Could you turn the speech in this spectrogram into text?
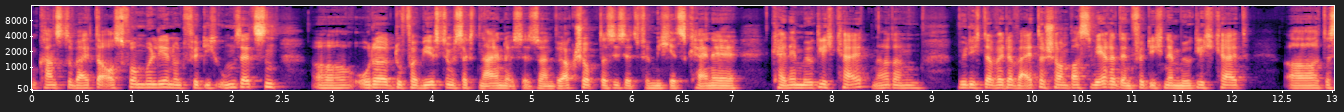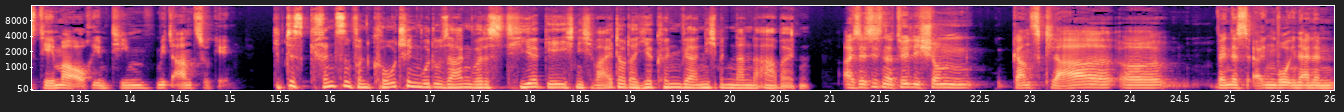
und kannst du weiter ausformulieren und für dich umsetzen. Äh, oder du verwirrst und sagst, nein, das ist ein Workshop, das ist jetzt für mich jetzt keine, keine Möglichkeit. Na, dann würde ich da wieder weiterschauen, was wäre denn für dich eine Möglichkeit, äh, das Thema auch im Team mit anzugehen. Gibt es Grenzen von Coaching, wo du sagen würdest, hier gehe ich nicht weiter oder hier können wir nicht miteinander arbeiten? Also es ist natürlich schon ganz klar, äh, wenn es irgendwo in einen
